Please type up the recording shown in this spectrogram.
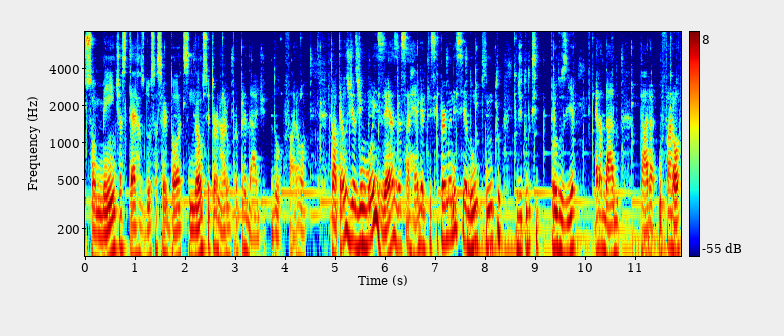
Somente as terras dos sacerdotes não se tornaram propriedade do faraó. Então, até os dias de Moisés, essa regra que se permanecia, do um quinto de tudo que se produzia era dado para o faraó,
